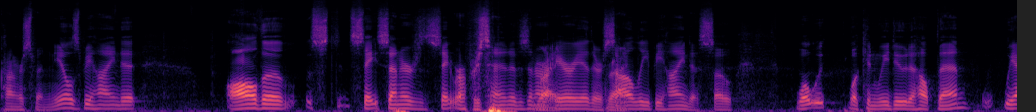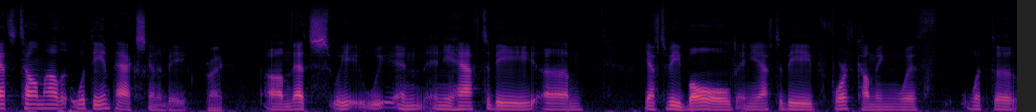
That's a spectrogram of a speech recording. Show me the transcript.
Congressman Neal's behind it. All the st- state senators and state representatives in our Right, area, they're right. solidly behind us. So, what we, what can we do to help them? We have to tell them how the, what the impact's going to be. Right. Um, that's we, we and and you have to be um, you have to be bold and you have to be forthcoming with what the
